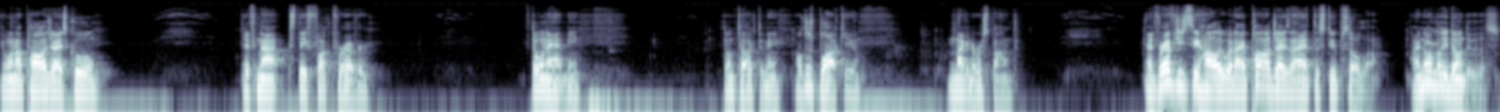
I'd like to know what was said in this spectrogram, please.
you want to apologize, cool. If not, stay fucked forever. Don't at me. Don't talk to me. I'll just block you. I'm not going to respond. And for FGC Hollywood, I apologize I had to stoop so low. I normally don't do this.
